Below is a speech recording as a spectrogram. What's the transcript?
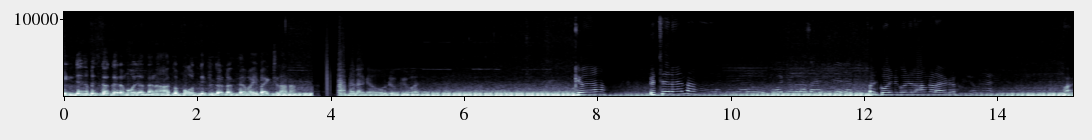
इंजन जब इसका गर्म हो जाता है ना तो बहुत डिफ़िकल्ट लगता है भाई बाइक चलाना। कहाँ पे रह गया वो ड्यूटी बॉय क्यों यार? पीछे रहे ना। अरे कोई नहीं कोई नहीं आराम ना लाया कर हाँ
